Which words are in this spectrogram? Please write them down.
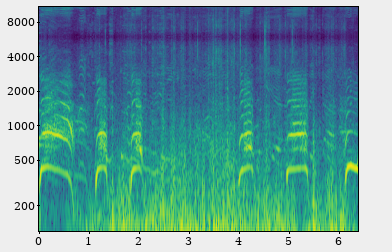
Yeah! Tip! Tip! Tip! Tip! Yeah!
